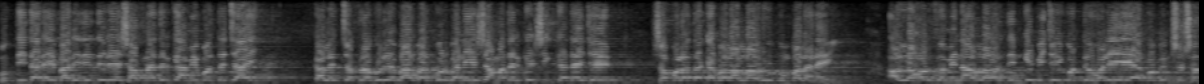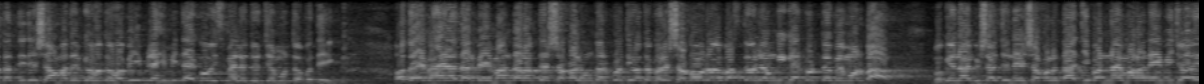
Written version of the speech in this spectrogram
বক্তৃতার এই বাড়ি দিতে এসে আপনাদেরকে আমি বলতে চাই, কালের চক্র ঘুরে বারবার কোরবানি এসে আমাদেরকে শিক্ষা দেয় যে সফলতা কেবল আল্লাহর হুকুম পালা নেই। আল্লাহর জমিন, আল্লাহর দিনকে বিজয়ী করতে হলে একবিংশ শতাব্দী দেশে আমাদেরকে হতে হবে ইব্রাহিমী ত্যাগ ও ইসমাইলের দুর্যের মূর্ত প্রতীক। অতএব ভাইনাদার বেঈমান দানবদের সকল হুঙ্কার প্রতিহত করে সকল বাস্তব হলে অঙ্গীকার করতে হবে মরবার বুকে নয় বিসর্জনে এই সফলতা জীবন নয় মরণে বিজয়।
